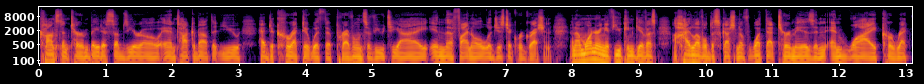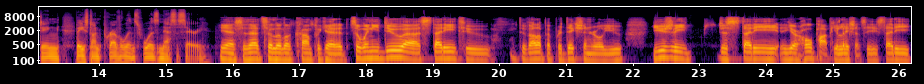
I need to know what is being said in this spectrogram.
constant term beta sub zero and talk about that you had to correct it with the prevalence of UTI in the final logistic regression. And I'm wondering if you can give us a high level discussion of what that term is and and why correcting based on prevalence was necessary. Yeah, so that's a little complicated. So when you do a study to develop a prediction rule, you usually just study your whole population. So you study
